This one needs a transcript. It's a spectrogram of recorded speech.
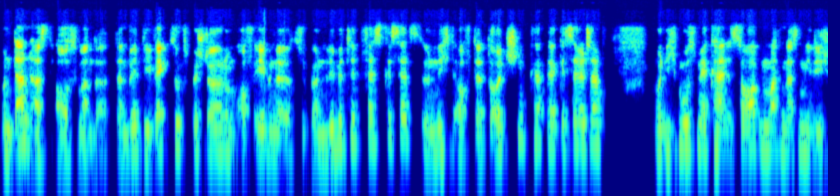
und dann erst auswandert. Dann wird die Wegzugsbesteuerung auf Ebene der Zypern Limited festgesetzt und nicht auf der deutschen äh, Gesellschaft. Und ich muss mir keine Sorgen machen, dass mir die,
